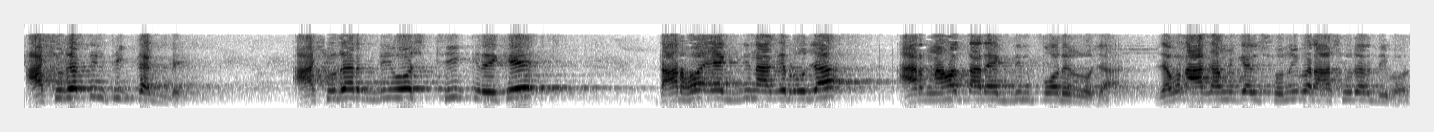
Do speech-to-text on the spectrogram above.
আশুরার দিন ঠিক থাকবে। আশুরার দিবস ঠিক রেখে তার হয় একদিন আগের রোজা আর না হয় তার একদিন পরের রোজা। যেমন আগামীকাল শনিবার আশুরার দিবস।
